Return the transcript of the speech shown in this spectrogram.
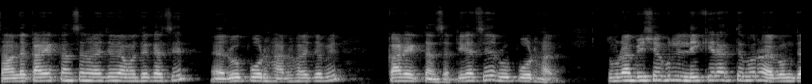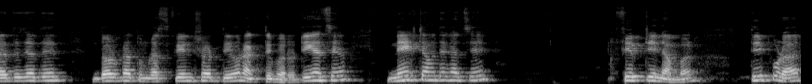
তাহলে কারেক্ট আনসার হয়ে যাবে আমাদের কাছে রূপুর হার হয়ে যাবে কারেক্ট আনসার ঠিক আছে? রূপুর হার। তোমরা বিষয়গুলি লিখে রাখতে পারো এবং যাদের যাদের দরকার তোমরা স্ক্রিনশট দিয়েও রাখতে পারো, ঠিক আছে? নেক্সট আমাদের কাছে ফিফটি নাম্বার ত্রিপুরার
